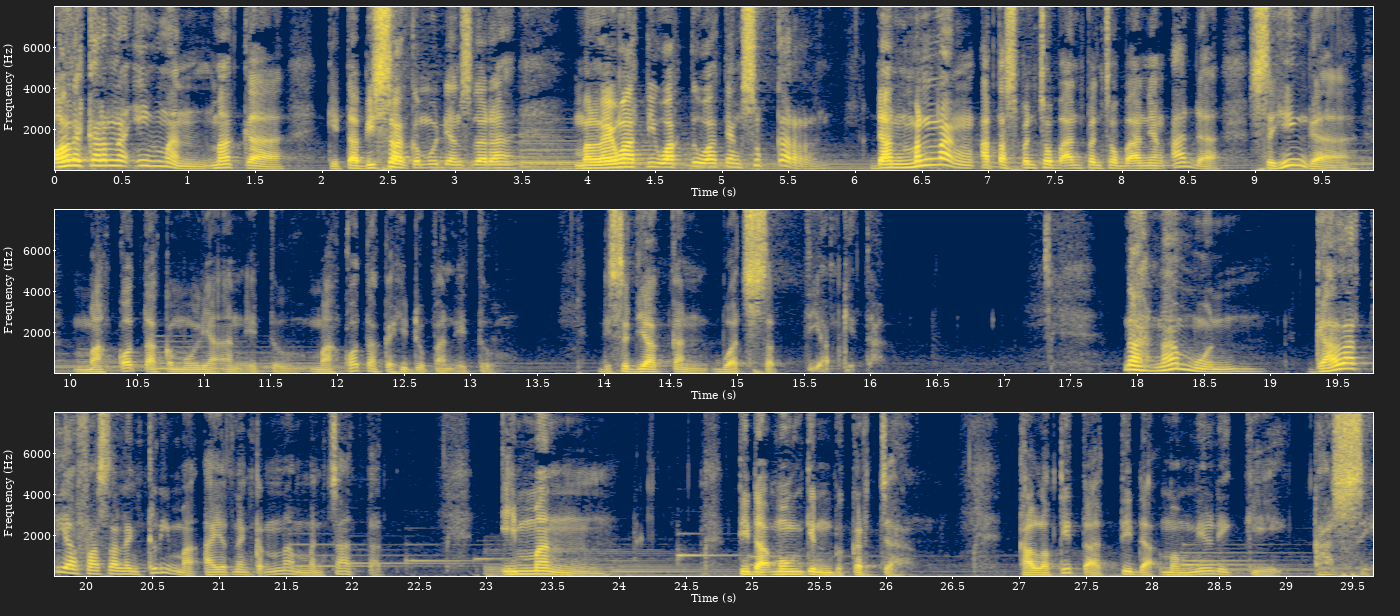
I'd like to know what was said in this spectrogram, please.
Oleh karena iman, maka kita bisa kemudian saudara melewati waktu-waktu yang sukar dan menang atas pencobaan-pencobaan yang ada sehingga mahkota kemuliaan itu, mahkota kehidupan itu disediakan buat setiap kita. Nah, namun Galatia pasal yang kelima ayat yang keenam mencatat iman tidak mungkin bekerja kalau kita tidak memiliki kasih.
